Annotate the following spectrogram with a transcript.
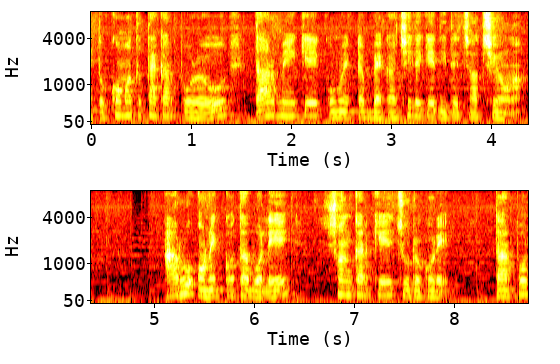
এত ক্ষমতা থাকার পরেও তার মেয়েকে কোনো একটা বেকার ছেলেকে দিতে চাচ্ছিল না। আরও অনেক কথা বলে শঙ্করকে ছোট করে। তারপর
